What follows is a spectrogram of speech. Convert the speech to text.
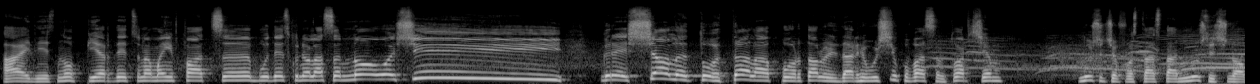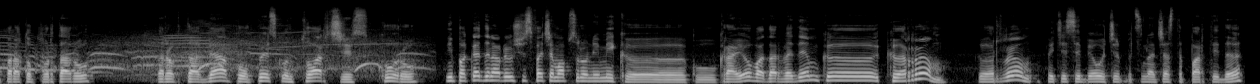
Haideți, nu pierdeți una mai în față. Budescu ne-o lasă nouă și... Greșeală totală a portalului, dar reușim cumva să întoarcem. Nu știu ce a fost asta, nu știu cine a apărat-o portarul. Dar Octavian Popescu întoarce scorul. Din păcate n-am reușit să facem absolut nimic uh, cu Craiova, dar vedem că cărăm, cărăm pe CSBO cel puțin în această partidă.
